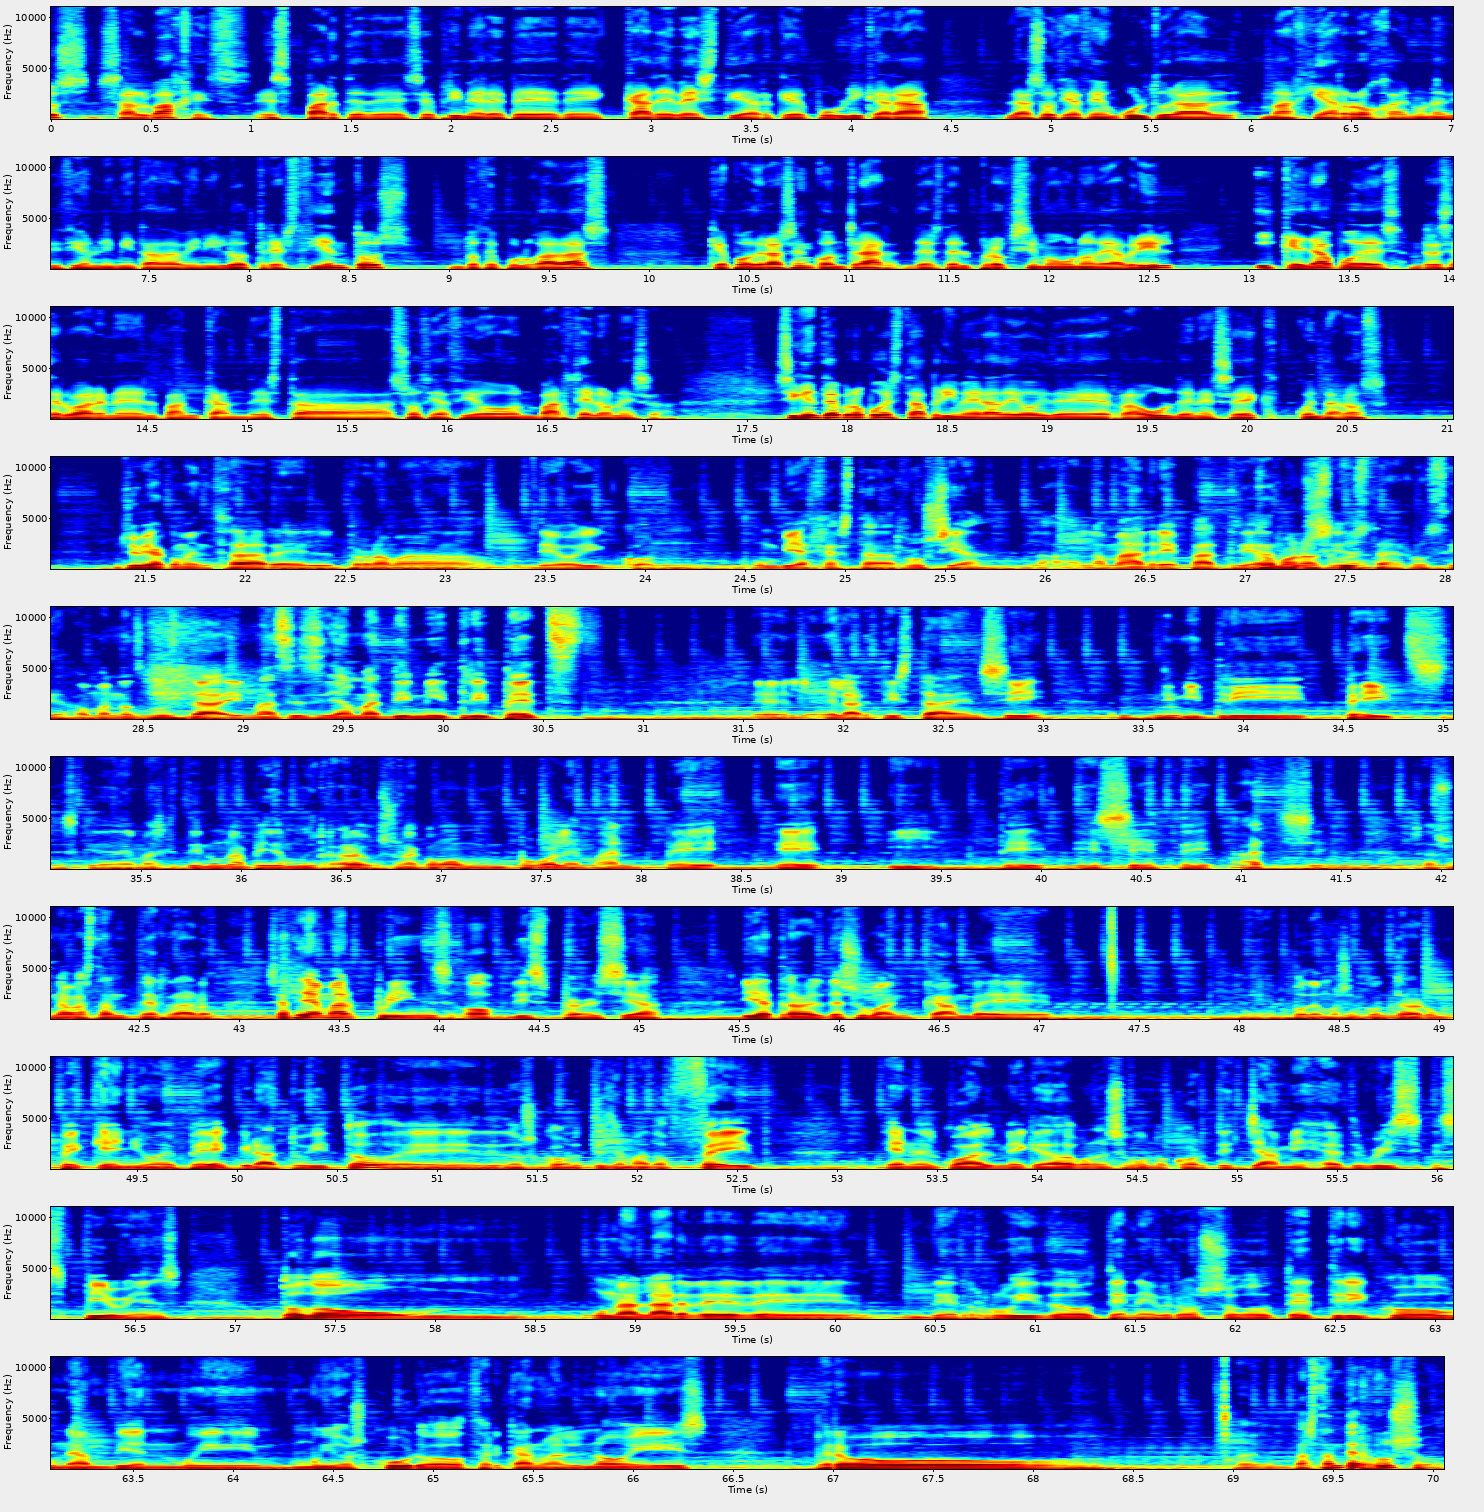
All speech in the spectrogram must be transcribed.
Salvajes es parte de ese primer EP de K de Bestiar que publicará la Asociación Cultural Magia Roja en una edición limitada vinilo 300, 12 pulgadas, que podrás encontrar desde el próximo 1 de abril y que ya puedes reservar en el Bancan de esta asociación barcelonesa. Siguiente propuesta primera de hoy de Raúl de Nesek, cuéntanos. Yo voy a comenzar el programa de hoy con un viaje hasta Rusia, la, madre patria. ¿Cómo nos gusta Rusia? ¿Cómo nos gusta? Y más si se llama Dimitri Pets, el, artista en sí. Dimitri Pets, es que además que tiene un apellido muy raro, suena como un poco alemán. P-E-I-T-S-C-H. O sea, suena bastante raro. Se hace llamar Prince of Dispersia y a través de su Bandcamp eh, podemos encontrar un pequeño EP gratuito eh, de dos cortes llamado Fade, en el cual me he quedado con el segundo corte, Jammy Head Risk Experience. Todo un, alarde de, de, ruido tenebroso, tétrico, un ambiente muy, muy oscuro, cercano al noise, pero eh, bastante ruso.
